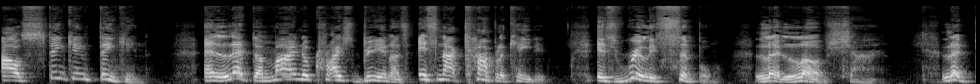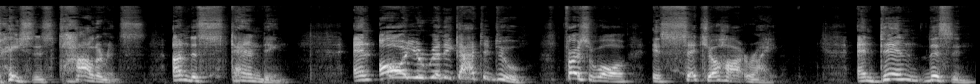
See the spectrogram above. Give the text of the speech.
our stinking thinking and let the mind of Christ be in us. It's not complicated. It's really simple. Let love shine. Let patience, tolerance, understanding. And all you really got to do, first of all, is set your heart right. And then listen,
